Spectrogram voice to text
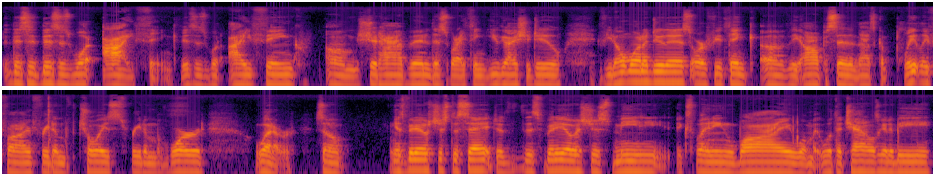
this is this is what I think. This is what I think um, should happen. This is what I think you guys should do. If you don't want to do this, or if you think of the opposite, then that's completely fine. Freedom of choice, freedom of word, whatever. So this video is just to say, this video is just me explaining why, what, what the channel is going to be,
